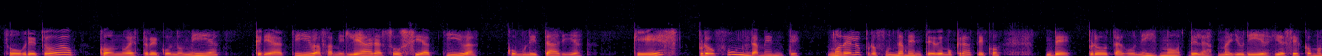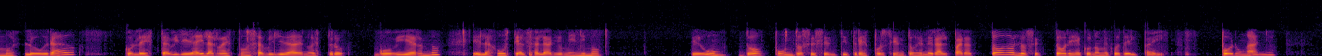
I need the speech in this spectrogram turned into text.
sobre todo con nuestra economía creativa, familiar, asociativa, comunitaria, que es profundamente, modelo profundamente democrático de protagonismo de las mayorías. Y así es como hemos logrado, con la estabilidad y la responsabilidad de nuestro gobierno, el ajuste al salario mínimo de un 2.63% general para todos los sectores económicos del país, por un año,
